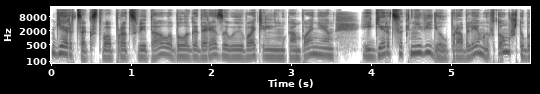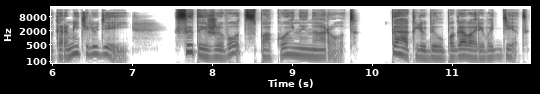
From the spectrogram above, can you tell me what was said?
Герцогство процветало благодаря завоевательным кампаниям, и герцог не видел проблемы в том, чтобы кормить людей. Сытый живот — спокойный народ. Так любил поговаривать дед.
